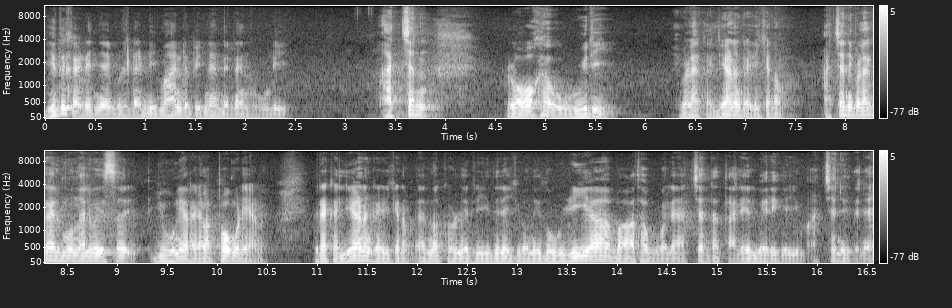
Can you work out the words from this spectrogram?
ഇത് കഴിഞ്ഞ് ഇവളുടെ ഡിമാൻഡ് പിന്നെയും പിന്നെയും കൂടി. അച്ഛൻ ലോഹ ഊരി ഇവളെ കല്യാണം കഴിക്കണം. അച്ഛൻ ഇവളെക്കാളും മൂന്നാൽ വയസ്സ് ജൂനിയർ എളുപ്പവും കൂടെയാണ്. ഇവരെ കല്യാണം കഴിക്കണം എന്നൊക്കെ ഉള്ള രീതിയിലേക്ക് വന്നു. ഇത് ഒഴിയാ ബാധ പോലെ അച്ഛന്റെ തലയിൽ വരികയും അച്ഛൻ ഇതിനെ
